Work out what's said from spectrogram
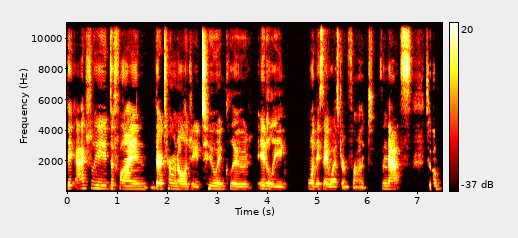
they actually define their terminology to include Italy when they say Western Front. And that's to,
